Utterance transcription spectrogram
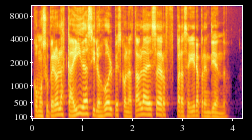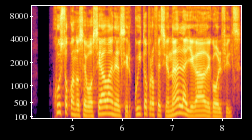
como superó las caídas y los golpes con la tabla de surf para seguir aprendiendo. Justo cuando se voceaba en el circuito profesional la llegada de Goldfields,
